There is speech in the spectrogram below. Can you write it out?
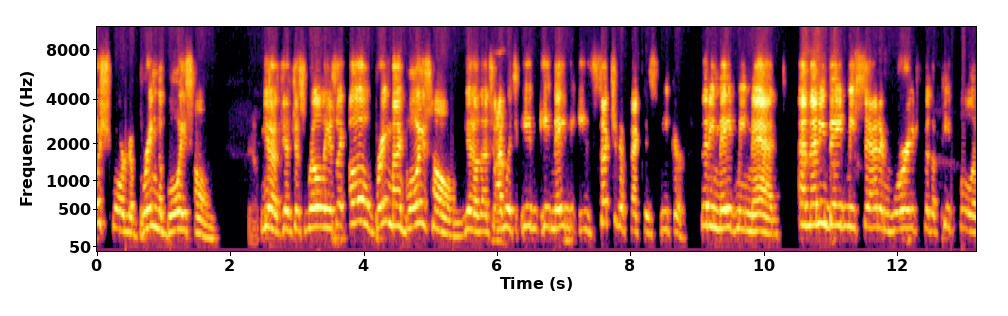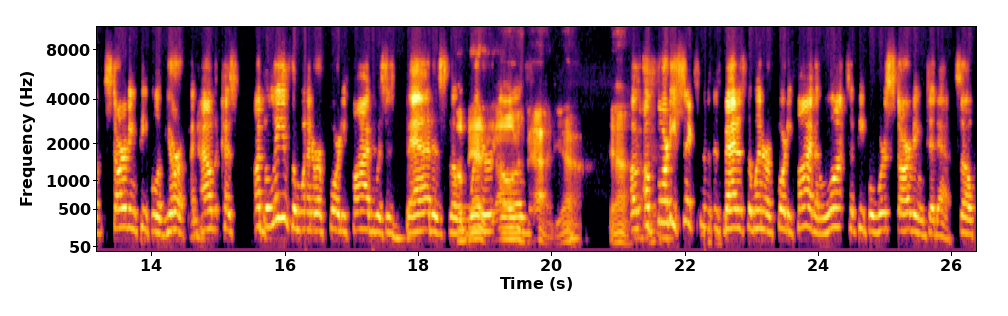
push for to bring the boys home. Yeah. You know, because really it's like, oh, bring my boys home. You know, that's I was he he made me he's such an effective speaker that he made me mad. And then he made me sad and worried for the people of starving people of Europe and how because I believe the winter of 45 was as bad as the Oh, winter Oh, of bad. Yeah. Yeah. of, of 46 was as bad as the winter of 45 and lots of people were starving to death so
